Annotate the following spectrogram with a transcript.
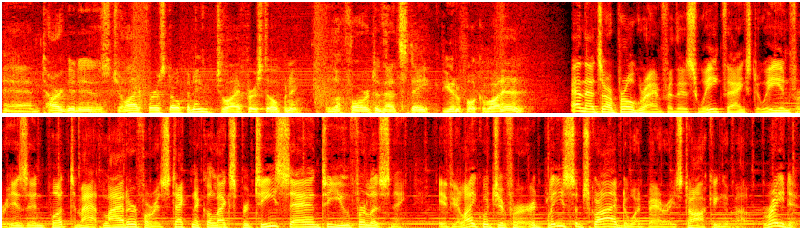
And Target is July 1st opening. July 1st opening. We look forward to that steak. Beautiful. Come on in. And that's our program for this week. Thanks to Ian for his input, to Matt Ladder for his technical expertise, and to you for listening. If you like what you've heard, please subscribe to what Barrie's talking about. Rate it,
